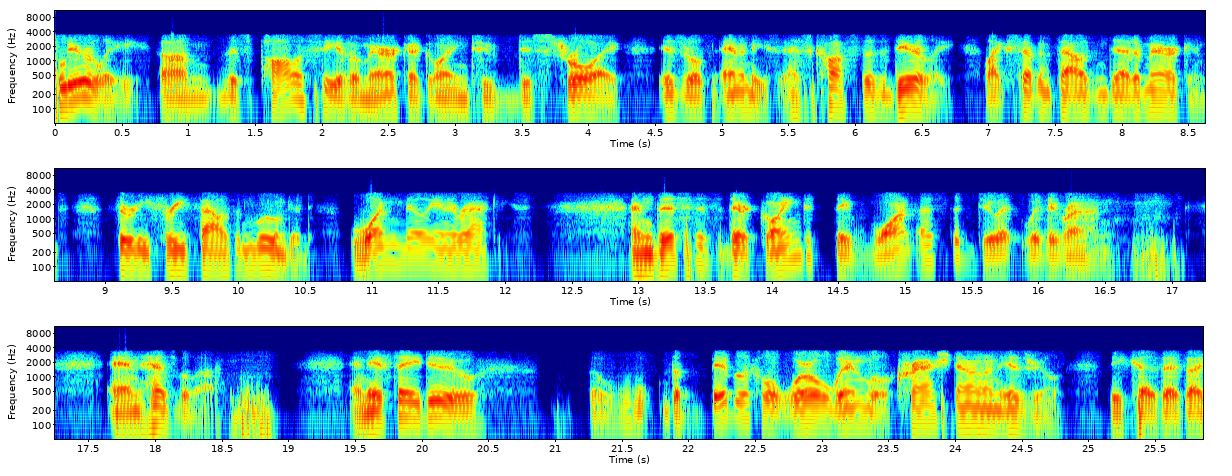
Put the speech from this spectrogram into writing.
clearly um, this policy of America going to destroy Israel's enemies has cost us dearly, like 7,000 dead Americans, 33,000 wounded, 1 million Iraqis. And this is, they're going to, they want us to do it with Iran and Hezbollah. And if they do, the, the biblical whirlwind will crash down on Israel because, as I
